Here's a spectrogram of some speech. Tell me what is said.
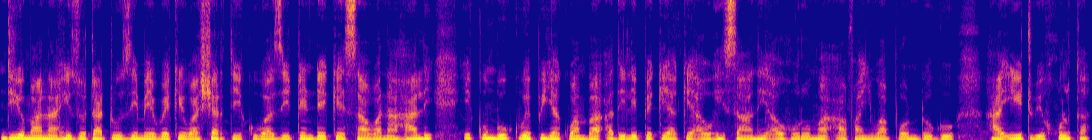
ndiyo maana hizo tatu zimewekewa sharti kuwa zitendeke sawa na hali. Ikumbukwe pia kwamba adili peke yake au hisani au huruma afanywapo ndugu haitwi hulka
